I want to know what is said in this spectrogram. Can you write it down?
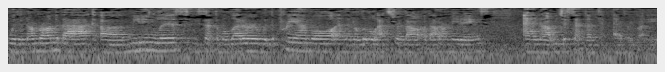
With a number on the back, a meeting list. We sent them a letter with the preamble and then a little extra about about our meetings and uh, we just sent them to everybody,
